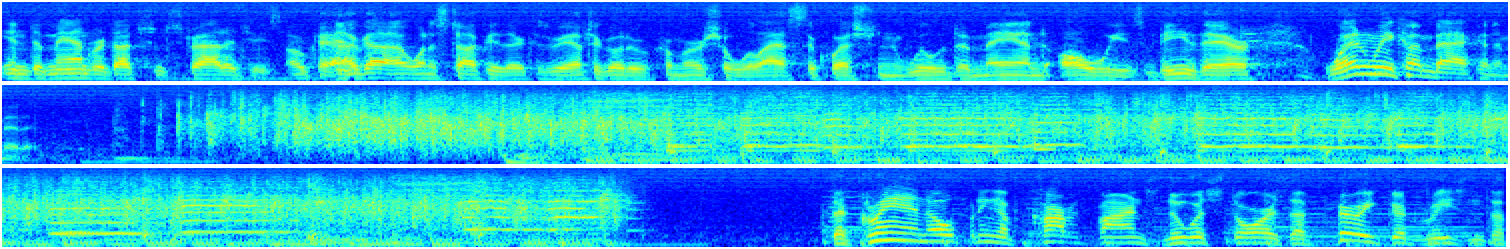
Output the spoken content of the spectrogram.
in demand reduction strategies. Okay, And I've got, I want to stop you there because we have to go to a commercial. We'll ask the question, will demand always be there? When we come back in a minute. The grand opening of Carpet Barn's newest store is a very good reason to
